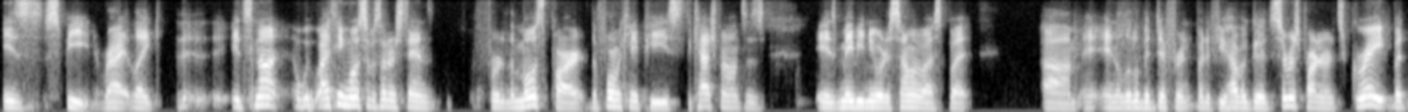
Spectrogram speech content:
is speed, right? Like it's not. I think most of us understand for the most part the 401k piece, the cash balances is maybe newer to some of us, but um, and, a little bit different. But if you have a good service partner, it's great. But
